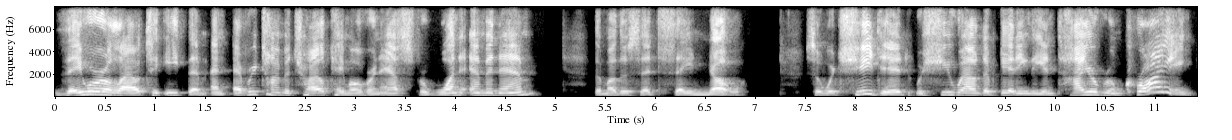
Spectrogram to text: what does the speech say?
They were allowed to eat them, and every time a child came over and asked for one M&M, the mother said, "Say no." So what she did was she wound up getting the entire room crying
